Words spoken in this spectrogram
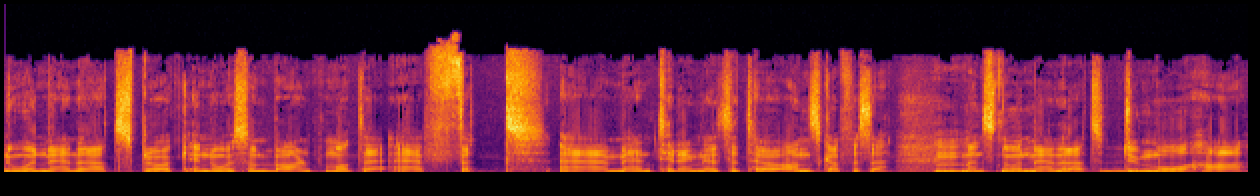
Noen mener at språk er noe som barn på en måte er født eh, med en tilegnelse til å anskaffe seg, mens noen mener at du må ha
